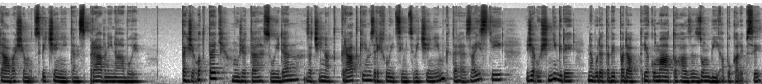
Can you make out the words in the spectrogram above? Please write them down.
dá vašemu cvičení ten správný náboj. Takže odteď můžete svůj den začínat krátkým zrychlujícím cvičením, které zajistí, že už nikdy nebudete vypadat jako mátoha ze zombie apokalypsy,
